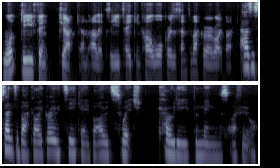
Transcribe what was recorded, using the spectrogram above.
What do you think, Jack and Alex? Are you taking Kyle Walker as a centre back or a right back? As a centre back, I agree with TK, but I would switch Coady for Mings. I feel.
